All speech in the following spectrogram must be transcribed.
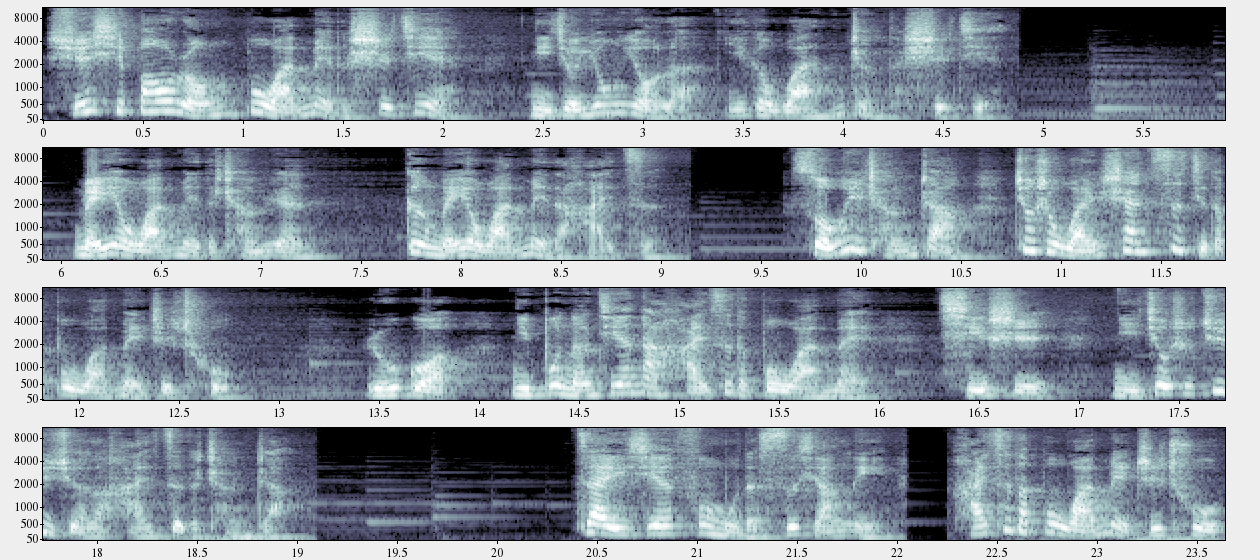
学习包容不完美的世界，你就拥有了一个完整的世界。没有完美的成人。”更没有完美的孩子。所谓成长，就是完善自己的不完美之处。如果你不能接纳孩子的不完美，其实你就是拒绝了孩子的成长。在一些父母的思想里，孩子的不完美之处，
